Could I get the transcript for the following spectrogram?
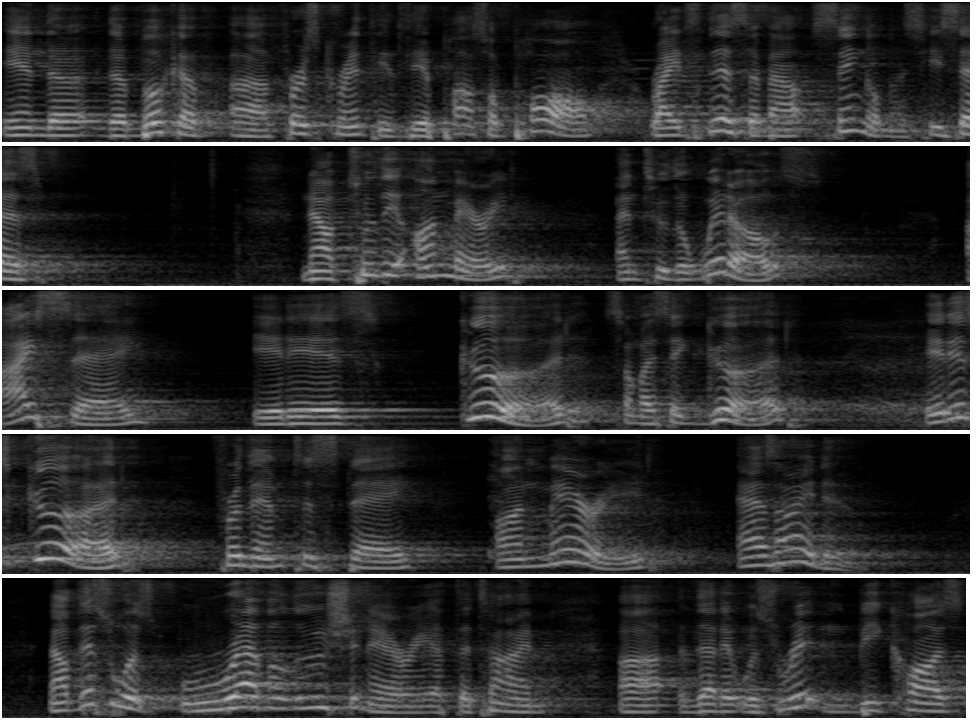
In the, the book of uh, 1 Corinthians, the Apostle Paul writes this about singleness. He says, Now to the unmarried and to the widows, I say, it is good. Somebody say, good. It is good for them to stay unmarried as I do. Now, this was revolutionary at the time uh, that it was written because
